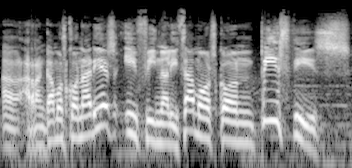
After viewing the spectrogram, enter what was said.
Arrancamos con Aries y finalizamos con Piscis.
